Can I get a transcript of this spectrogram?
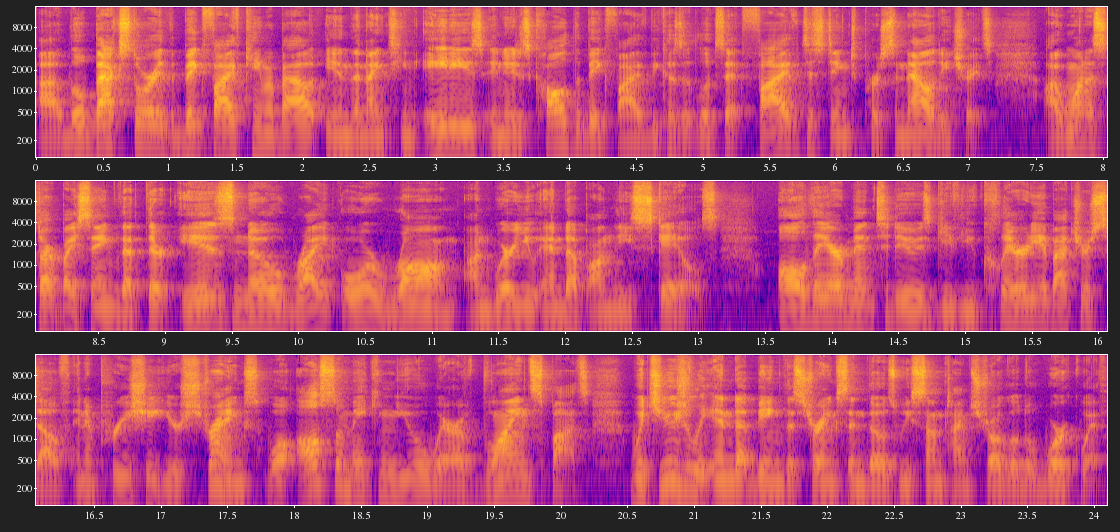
A uh, little backstory the Big Five came about in the 1980s, and it is called the Big Five because it looks at five distinct personality traits. I want to start by saying that there is no right or wrong on where you end up on these scales. All they are meant to do is give you clarity about yourself and appreciate your strengths while also making you aware of blind spots, which usually end up being the strengths and those we sometimes struggle to work with.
